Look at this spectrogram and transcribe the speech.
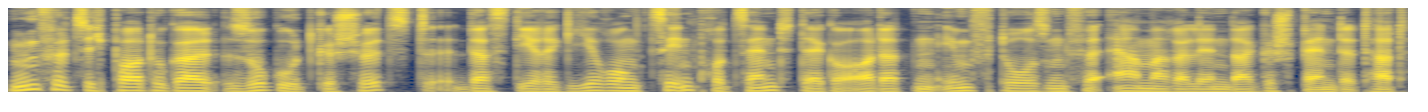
Nun fühlt sich Portugal so gut geschützt, dass die Regierung 10 Prozent der georderten Impfdosen für ärmere Länder gespendet hat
